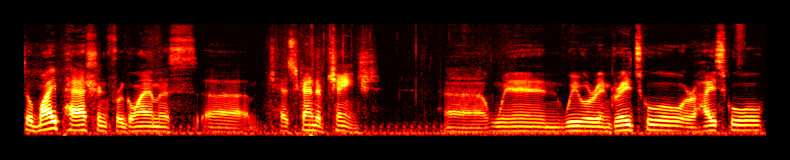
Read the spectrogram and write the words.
So, my passion for Glamis uh, has kind of changed. Uh, when we were in grade school or high school,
